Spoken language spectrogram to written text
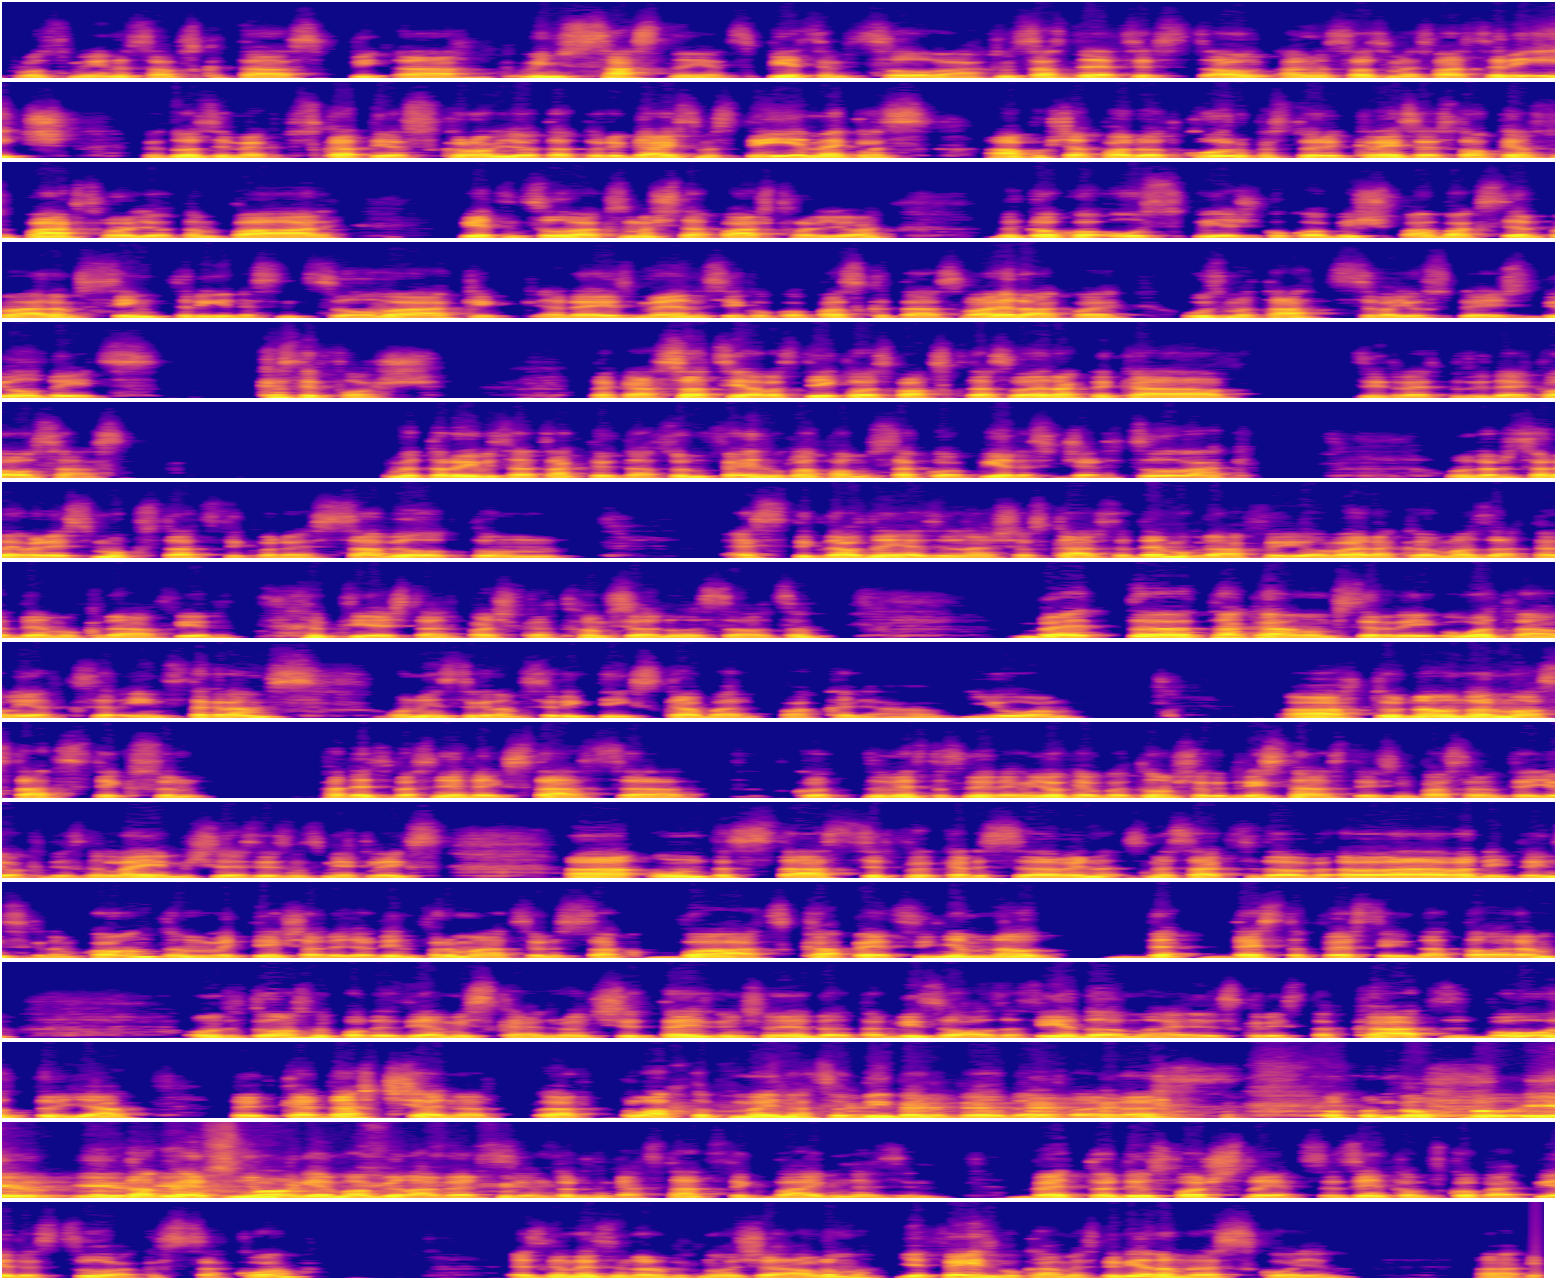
plus mīnus apskatās, uh, viņus sasniedz 500 cilvēku. Un sasniedz ir angļu saucamais vārds reach, kas nozīmē, ka tu skaties, skroļot, tad tur ir gaismas tīmeklis, apakšā padot kurpes, tur ir kreisais tokens, tu pārskroļo tam pāri. 500 cilvēku mašīnā pārskroļo. Bet kaut ko uzspiež, kaut ko bišķi pabaks, ir apmēram 130 cilvēki. Reiz mēnesī kaut ko paskatās vairāk, vai uzmet acis, vai uzspiež bildītas. Kas ir forši? Tā kā sociālās tīklos paskatās vairāk nekā citreiz pat vidēji klausās. Bet tur arī visādas aktivitātes. Un Facebook lapā mums seko 54 cilvēki. Un tur es varēju arī smuku statistiku savilkt. Es tik daudz neiedziļināšos, kā ar tā demogrāfiju, jo vairāk vai mazāk tā demogrāfija ir tieši tāda paša, kā Toms jau nosauca. Bet tā kā mums ir arī otrā lieta, kas ir Instagram, un Instagram ir rīktīgi skabari pakaļā, jo uh, tur nav normāls statistikas, un patiesībā smieklīgs stāsts. Uh, ko viens tas smieklīgs jokiem, ko Toms šogad ir izstāstījis. Viņa pārsvarā tie joki diezgan lēmi, bet šis diezgan smieklīgs. Uh, un tas stāsts ir, kad es, uh, mēs sākām to uh, vadīt Instagram kontu un likt iekšā dažādu informāciju, un es saku, bāc, kāpēc viņam nav de desktop versija datoram? Un tad Toms man paldies Dievam izskaidro. Viņš, te, viņš man iedod tādu vizualizāciju, iedomājies, Kristap, kā tas būtu, ja Tad, dažkārt ar, ar laptopu mēģināt ar dibenu bildēt, vai ne? Un, nu, nu, ir, ir, tāpēc viņam tikai mobilā versija, un tur nekāds tāds tik baigi nezinu. Bet tur ir divas foršas lietas. Es zinu, ka mums kopā ir 50 cilvēki, kas seko. Es gan nezinu, varbūt no žēluma. Ja Facebookā mēs nevienam nesakojam,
